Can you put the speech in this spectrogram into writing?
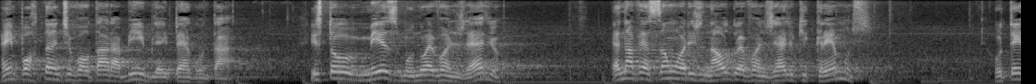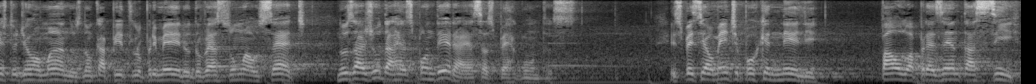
é importante voltar à Bíblia e perguntar: estou mesmo no Evangelho? É na versão original do Evangelho que cremos? O texto de Romanos, no capítulo 1, do verso 1 ao 7, nos ajuda a responder a essas perguntas. Especialmente porque nele, Paulo apresenta a si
